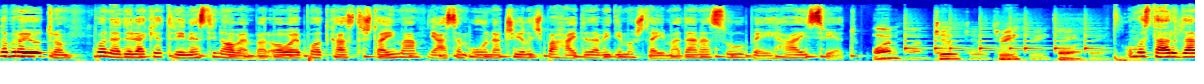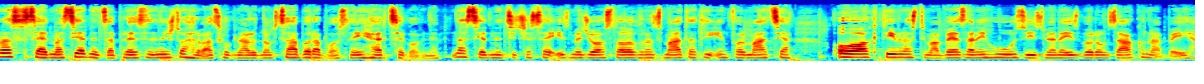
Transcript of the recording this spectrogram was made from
Dobro jutro, ponedeljak je 13. novembar, ovo je podcast Šta ima, ja sam Una Čilić pa hajde da vidimo šta ima danas u BiH i svijetu. One, two, three, u Mostaru danas sedma sjednica predsjedništva Hrvatskog narodnog sabora Bosne i Hercegovine. Na sjednici će se između ostalog razmatrati informacija o aktivnostima vezanih uz izmjene izbornog zakona BiH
